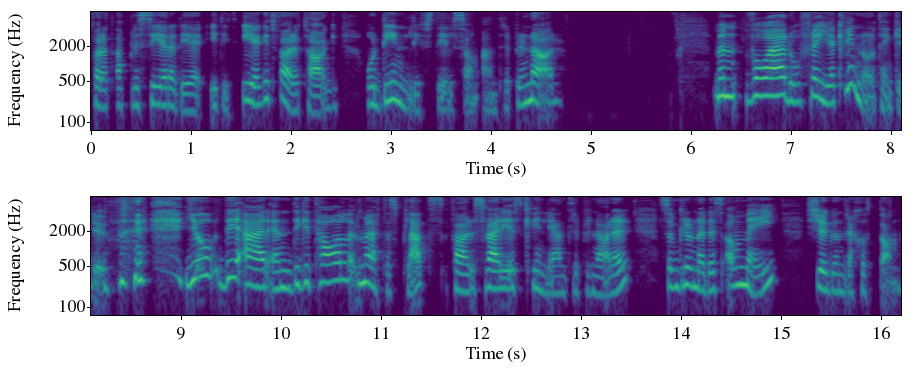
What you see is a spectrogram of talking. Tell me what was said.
för att applicera det i ditt eget företag och din livsstil som entreprenör. Men vad är då Freja kvinnor tänker du? jo, det är en digital mötesplats för Sveriges kvinnliga entreprenörer som grundades av mig 2017.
